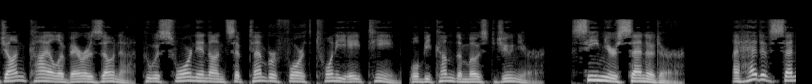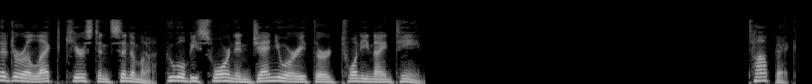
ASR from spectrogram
Jon Kyl of Arizona, who was sworn in on September 4, 2018, will become the most junior senior senator, ahead of Senator-elect Kyrsten Sinema, who will be sworn in January 3, 2019. Topic:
